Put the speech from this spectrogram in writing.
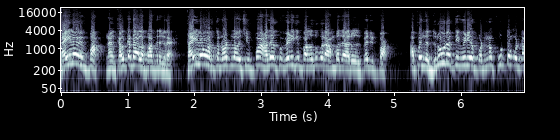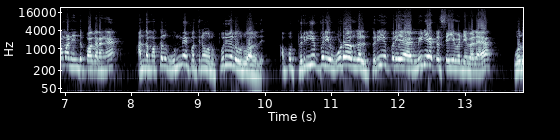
தைலம் விற்பான். நான் கல்கட்டாவில் பார்த்துருக்கிறேன். தைலம் ஒருத்தன் ரோட்டில் வச்சு விற்பான். அதை வேடிக்கை பார்க்கறதுக்கு ஒரு ஐம்பது அறுபது பேர் இருப்பான். அப்போ இந்த துருவரத்தி வீடியோ போட்டோம்னா கூட்டம் கூட்டமாக நின்று பார்க்குறாங்க. அந்த மக்களுக்கு உண்மை பத்தின ஒரு புரிதல் உருவாகுது. அப்போ பெரிய பெரிய ஊடகங்கள் பெரிய பெரிய மீடியாக்கள் செய்ய வேண்டிய வேலை ஒரு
